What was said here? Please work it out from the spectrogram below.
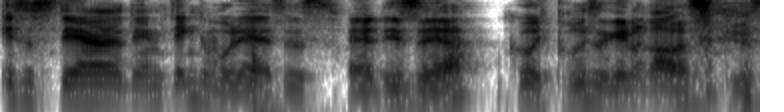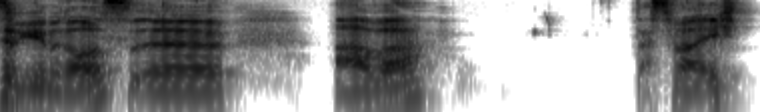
ist es der, den ich denke, wo der es ist. Es ist er. Gut, Grüße gehen raus. Grüße gehen raus. Äh, aber das war echt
